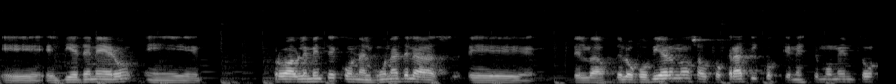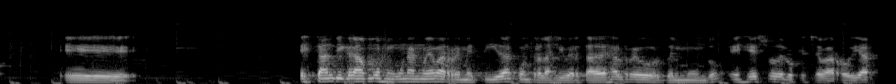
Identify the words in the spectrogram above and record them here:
eh, el 10 de enero, probablemente con algunas de las de, los gobiernos autocráticos que en este momento están, digamos, en una nueva arremetida contra las libertades alrededor del mundo. Es eso de lo que se va a rodear.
